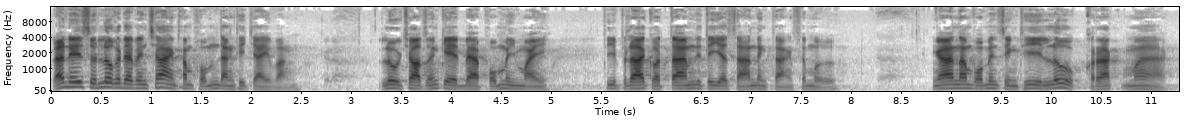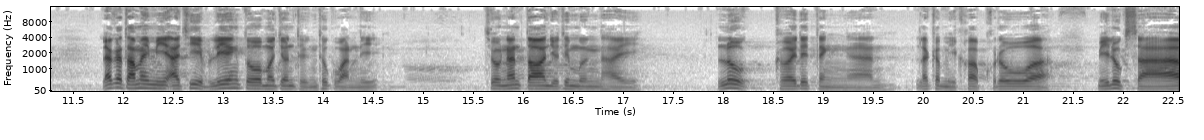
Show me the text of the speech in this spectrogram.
แล้วในที่สุดลูกก็ได้เป็นช่างทำผมดังที่ใจหวัง ลูกชอบสังเกตแบบผมใหม่ๆ ที่ปรากฏตามนิตยสารต่าง ๆ เสมอ งานทำผมเป็นสิ่งที่ลูกรักมาก แล้วก็ทำให้มีอาชีพเลี้ยงตัวมาจนถึงทุกวันนี้ ช่วงนั้นตอนอยู่ที่เมืองไทย ลูกเคยได้แต่งงาน แล้วก็มีครอบครัว มีลูกสาว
